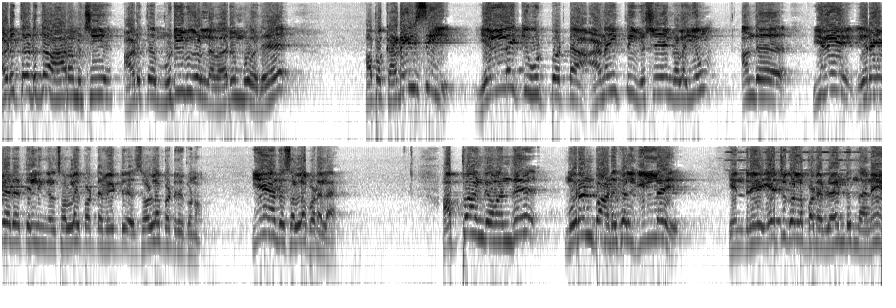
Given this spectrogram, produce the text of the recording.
அடுத்தடுத்து ஆரம்பிச்சு அடுத்த முடிவுகள்ல வரும்போது அப்ப கடைசி எல்லைக்கு உட்பட்ட அனைத்து விஷயங்களையும் அந்த இறை இறைவேதத்தில் நீங்கள் சொல்லப்பட்ட விட்டு சொல்லப்பட்டிருக்கணும். ஏன் அது சொல்லப்படல? அப்ப அங்க வந்து முரண்பாடுகள் இல்லை என்று ஏற்றுக்கொள்ளப்பட வேண்டும் தானே?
